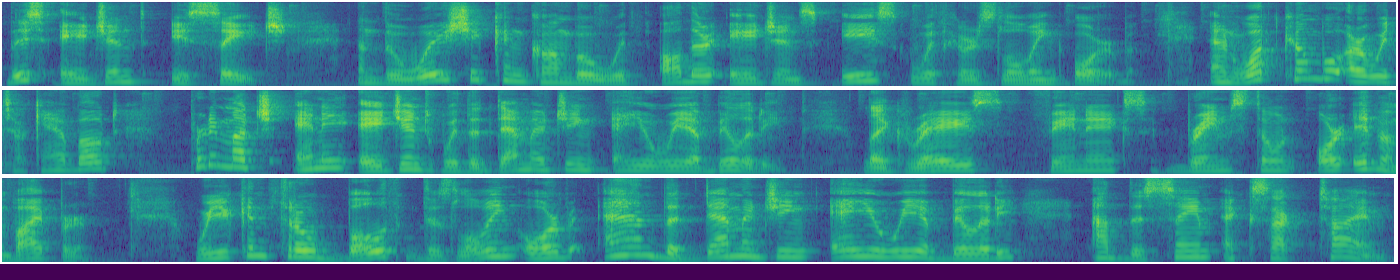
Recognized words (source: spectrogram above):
This agent is Sage, and the way she can combo with other agents is with her slowing orb. And what combo are we talking about? Pretty much any agent with a damaging AoE ability, like Raze, Phoenix, Brimstone, or even Viper, where you can throw both the slowing orb and the damaging AoE ability at the same exact time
